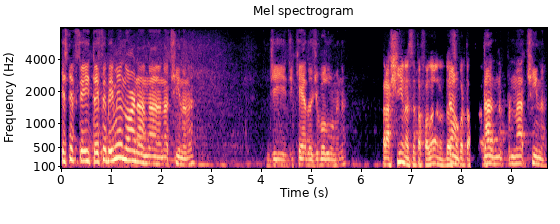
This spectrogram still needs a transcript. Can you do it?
Esse efeito aí foi bem menor na, na, na China, né? De, de queda de volume, né? Para a China, você está falando? Da não, exportação? Da, na China.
